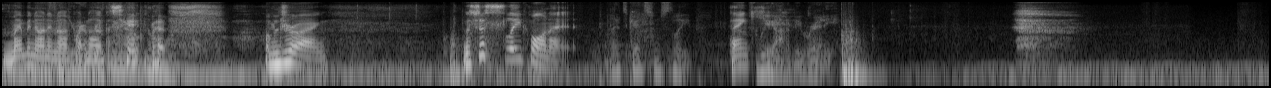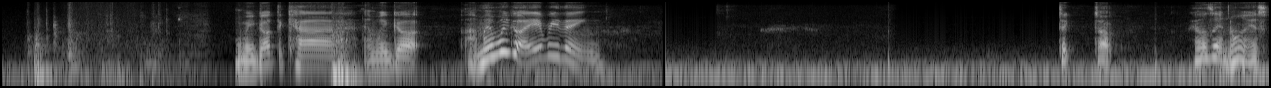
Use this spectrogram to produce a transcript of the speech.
Maybe 99.9%, out but I'm trying. Let's just sleep on it. let's get some sleep. Thank you. We gotta be ready. And we got the car, and we got... I mean, we got everything. Tick tock. How's that noise?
